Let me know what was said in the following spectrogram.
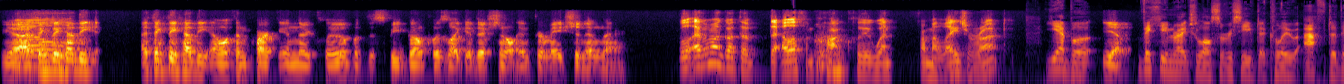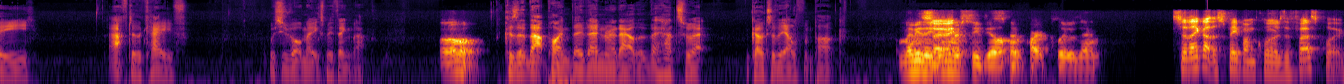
Yeah, I think they had the I think they had the elephant park in their clue, but the speed bump was like additional information in there. Well, everyone got the, the elephant park clue went from Malaysia, right? Yeah, but Yeah, Vicky and Rachel also received a clue after the after the cave, which is what makes me think that. Oh, Because at that point, they then read out that they had to uh, go to the elephant park. Maybe they So- didn't receive the elephant part clue then. So they got the speed bump clue as the first clue.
